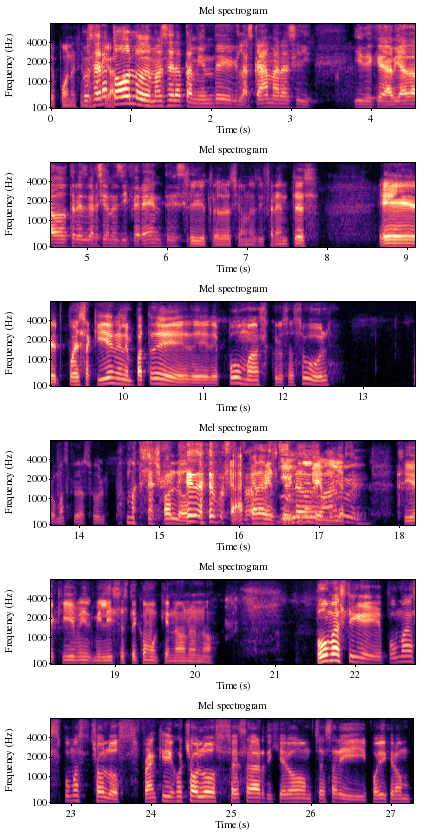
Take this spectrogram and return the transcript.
te pones. Pues era todo lo demás, era también de las cámaras y, y de que había dado tres versiones diferentes. Sí, tres versiones diferentes. Eh, pues aquí en el empate de, de- de Pumas, Cruz Azul. Pumas, Cruz Azul. Pumas, Cholos. Ah, que- que. Sí, aquí mi, mi lista estoy como que no, no, no. Pumas, Tigre, Pumas, Pumas, Cholos. Frankie dijo Cholos, César dijeron, César y Pollo dijeron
